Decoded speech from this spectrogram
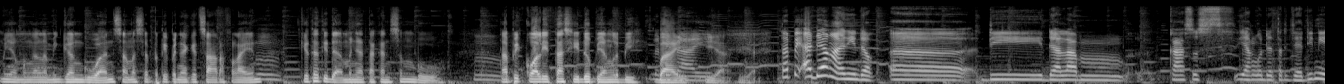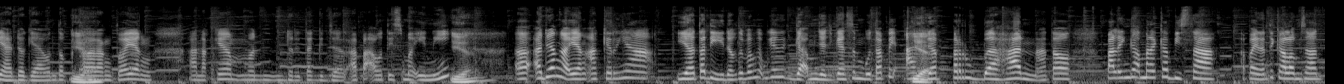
yang mengalami gangguan sama seperti penyakit saraf lain, Hmm. kita tidak menyatakan sembuh. Tapi kualitas hidup yang lebih, Lebih baik. baik. Iya, iya. Tapi ada nggak nih dok eh, di dalam kasus yang udah terjadi nih ya dok ya untuk Iya. orang tua yang anaknya menderita gejala apa autisme ini Iya. eh, ada nggak yang akhirnya ya tadi dokter bilang mungkin nggak menjanjikan sembuh tapi Iya. ada perubahan atau paling nggak mereka bisa apa ya nanti kalau misalnya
